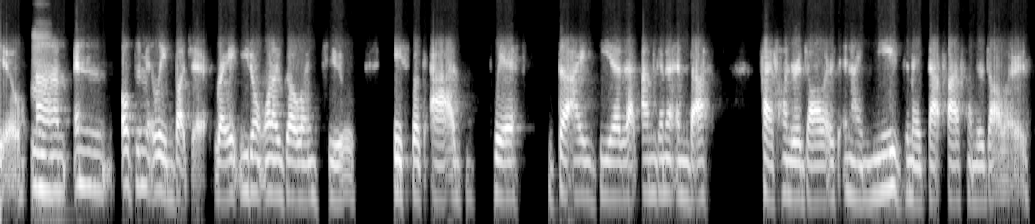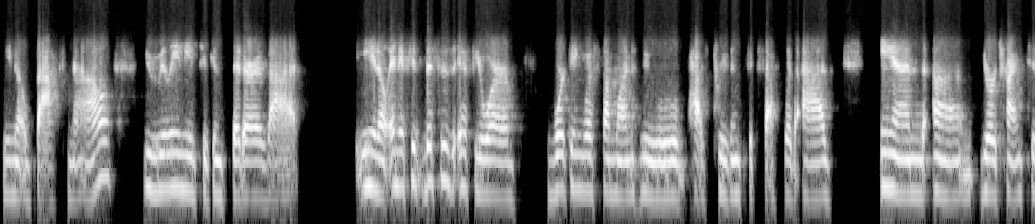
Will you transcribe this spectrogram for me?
too. Mm. Um, and ultimately, budget, right? You don't want to go into Facebook ads with the idea that I'm going to invest $500 and I need to make that $500, you know, back now. You really need to consider that, you know, and if you, this is if you're working with someone who has proven success with ads and um, you're trying to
